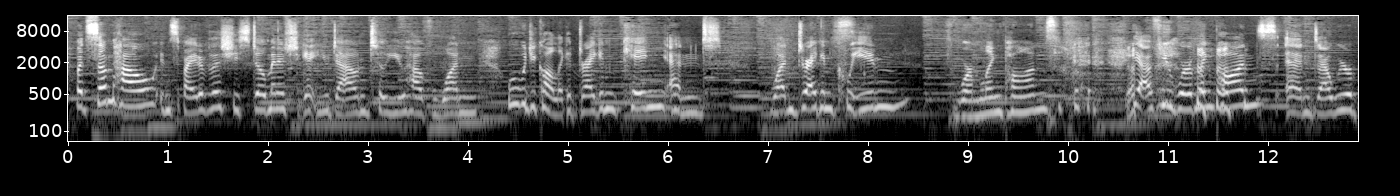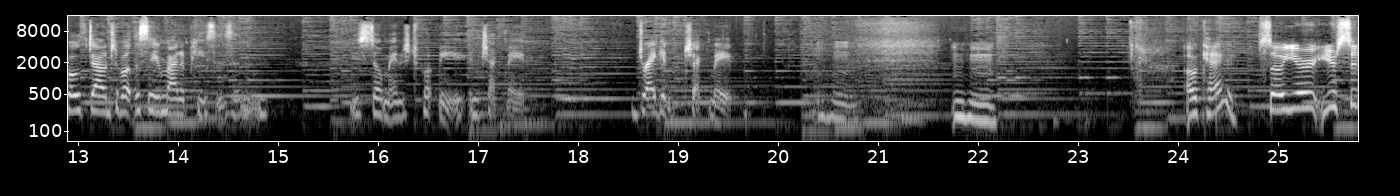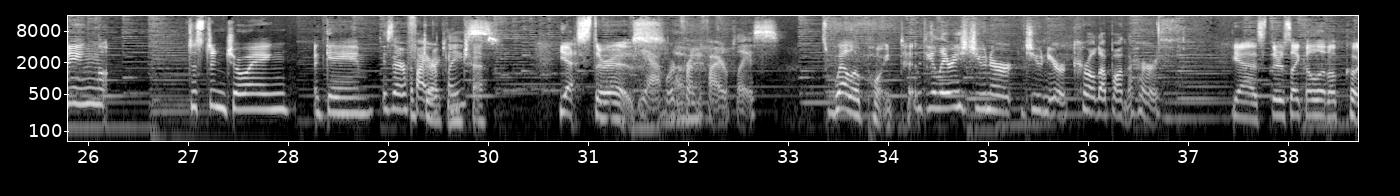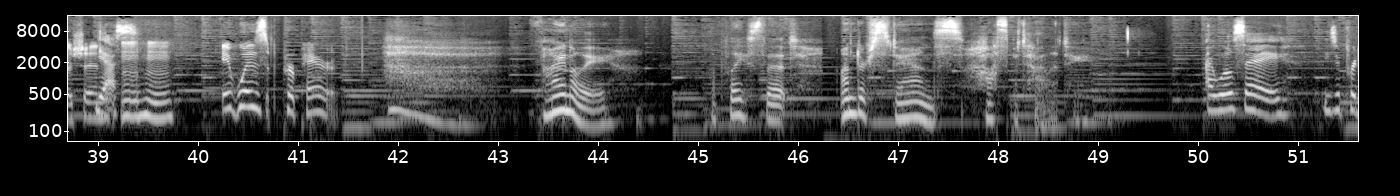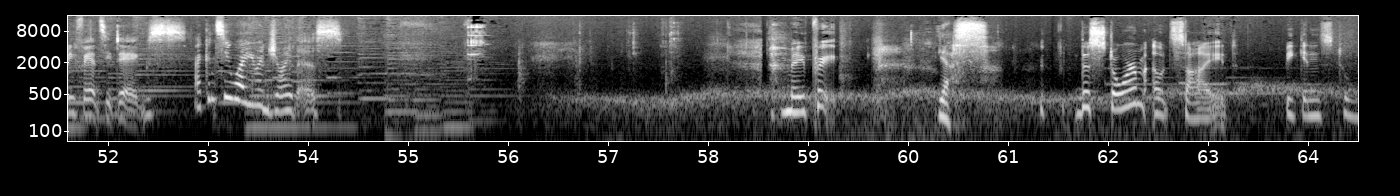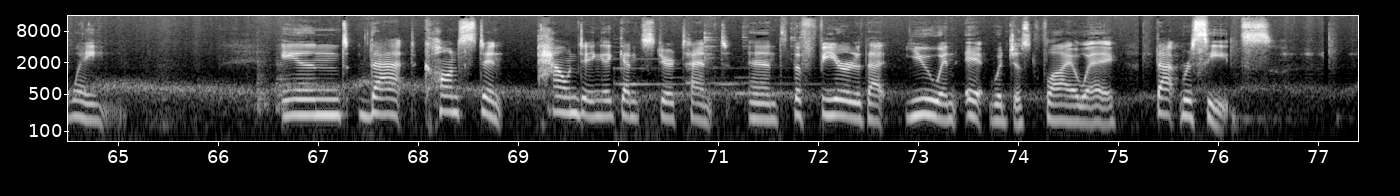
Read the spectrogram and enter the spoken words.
But somehow, in spite of this, she still managed to get you down till you have one. What would you call it, like a dragon king and one dragon queen? Wormling pawns. yeah, a few wormling pawns, and uh, we were both down to about the same amount of pieces, and you still managed to put me in checkmate. Dragon checkmate. Mm-hmm. Mm-hmm. Okay, so you're you're sitting, just enjoying a game. Is there a fireplace? chess. Yes, there is. Yeah, we're in front of the fireplace. It's well appointed. With Eularius Junior Junior curled up on the hearth. Yes, there's like a little cushion. Yes. Mm-hmm. It was prepared. Finally, a place that understands hospitality. I will say, these are pretty fancy digs. I can see why you enjoy this. Maypri. Yes. The storm outside begins to wane. And that constant pounding against your tent and the fear that you and it would just fly away, that recedes.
